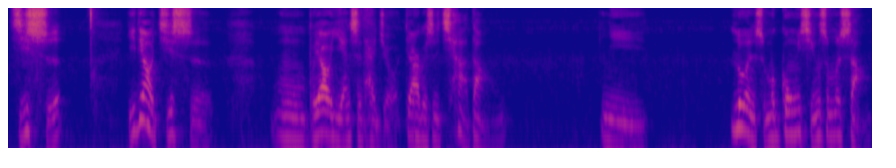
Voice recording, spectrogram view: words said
及时，一定要及时。嗯，不要延迟太久。第二个是恰当，你论什么功行什么赏，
